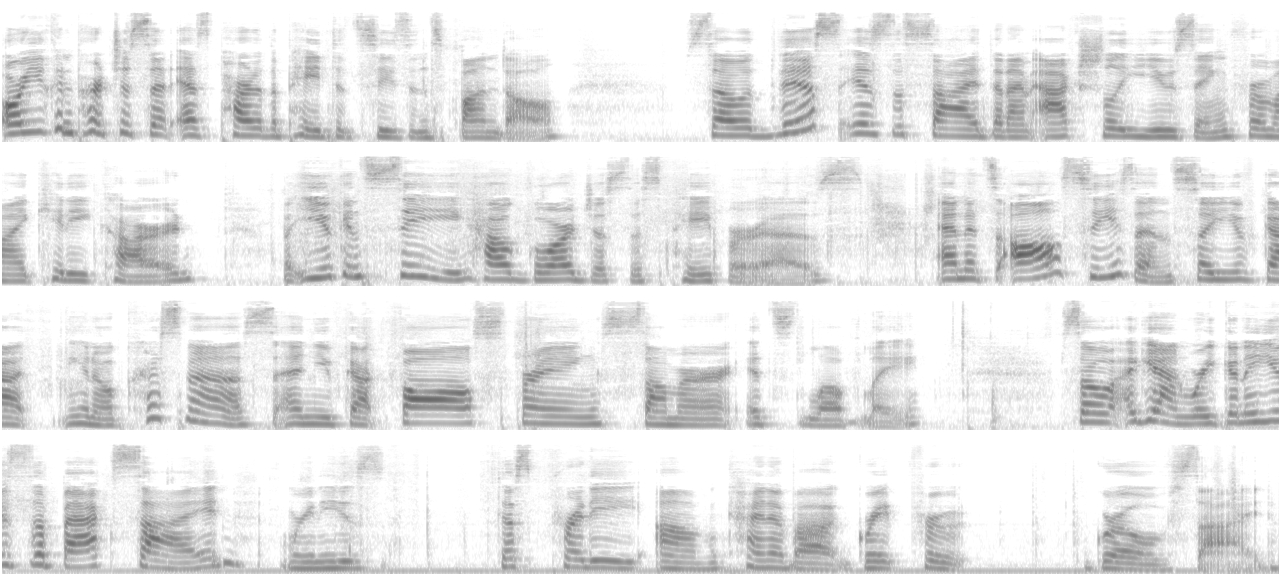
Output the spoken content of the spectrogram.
Or you can purchase it as part of the Painted Seasons bundle. So this is the side that I'm actually using for my kitty card. But you can see how gorgeous this paper is. And it's all seasons. So you've got, you know, Christmas and you've got fall, spring, summer. It's lovely. So again, we're going to use the back side. We're going to use this pretty um, kind of a grapefruit grove side.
